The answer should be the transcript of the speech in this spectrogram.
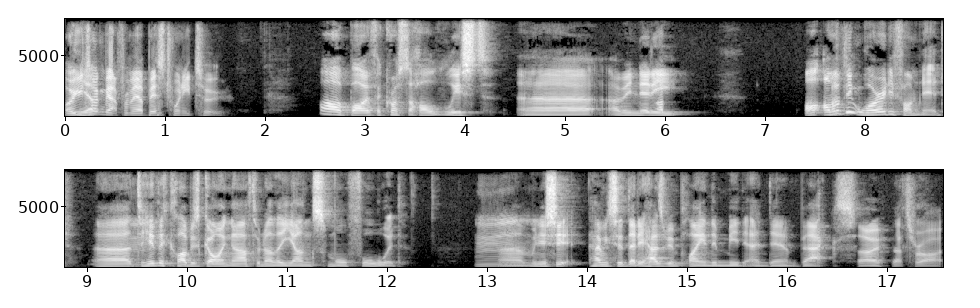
Or are you Yep. talking about from our best 22? Oh, both across the whole list. Uh, I mean, Neddy. I I'm a bit worried if I'm Ned. Uh, to hear the club is going after another young small forward. Mm, Um, when you see, having said that, he has been playing the mid and down back. So, that's right.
